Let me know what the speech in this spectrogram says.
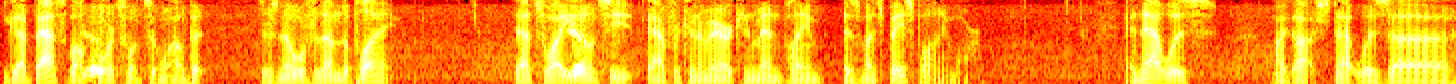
You got basketball yep. courts once in a while, but there's nowhere for them to play. That's why you yep. don't see African American men playing as much baseball anymore. And that was, my gosh, that was uh,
